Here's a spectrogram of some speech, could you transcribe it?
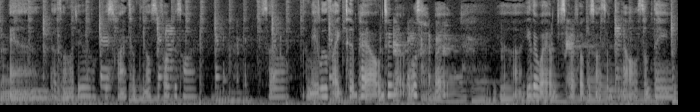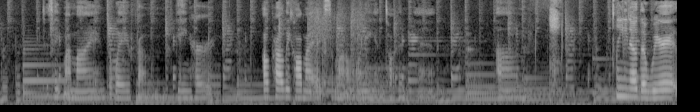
and that's what I'm gonna do. Just find something else to focus on. So I may lose like 10 pounds, who knows? But either way, I'm just gonna focus on something else, something to take my mind away from being hurt. I'll probably call my ex tomorrow morning and talk to him. Um, and you know the weird,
